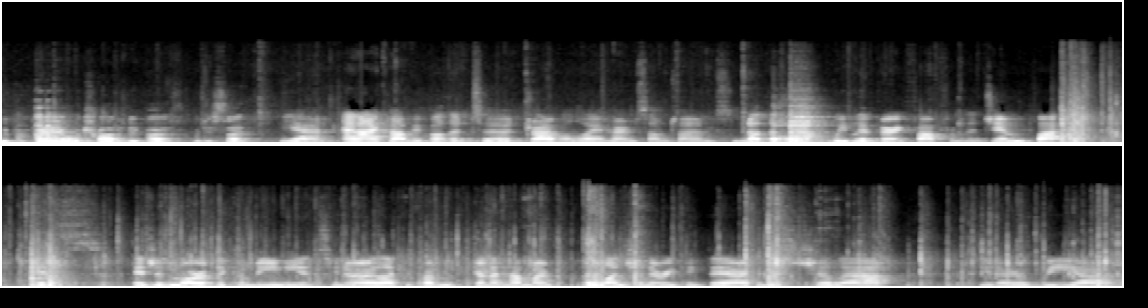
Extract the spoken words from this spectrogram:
we prepare or try to do both, would you say? Yeah, and I can't be bothered to drive all the way home sometimes. Not that we live very far from the gym, but it's it's just more of the convenience, you know. Like if I'm gonna have my lunch and everything there, I can just chill out. You know, we uh,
